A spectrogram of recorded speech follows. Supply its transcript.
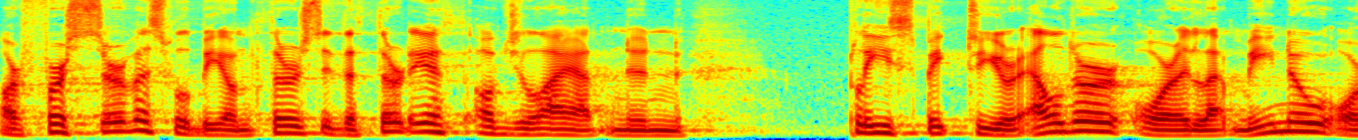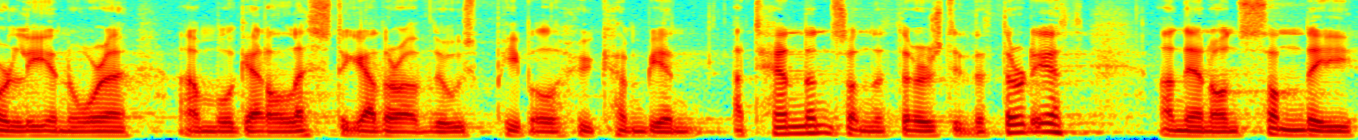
Our first service will be on Thursday, the 30th of July at noon. Please speak to your elder or let me know or Leonora, and we'll get a list together of those people who can be in attendance on the Thursday, the 30th, and then on Sunday,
